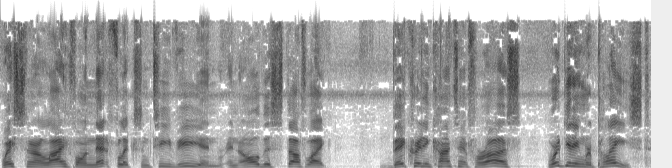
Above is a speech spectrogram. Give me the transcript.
wasting our life on Netflix and TV and, and all this stuff, like they creating content for us, we're getting replaced.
